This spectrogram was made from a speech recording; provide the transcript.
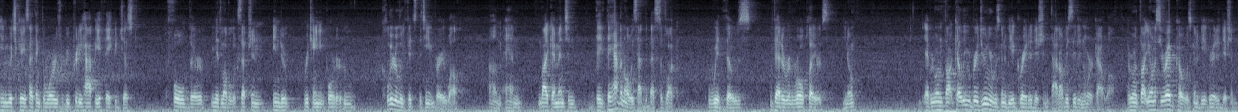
In which case, I think the Warriors would be pretty happy if they could just fold their mid level exception into retaining Porter, who clearly fits the team very well. Um, and like I mentioned, they, they haven't always had the best of luck with those veteran role players. You know, everyone thought Kelly Oubre Jr. was going to be a great addition. That obviously didn't work out well. Everyone thought Jonas Jerebko was going to be a great addition.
